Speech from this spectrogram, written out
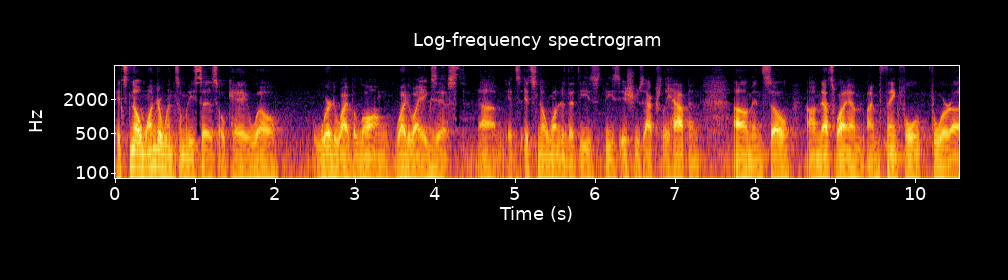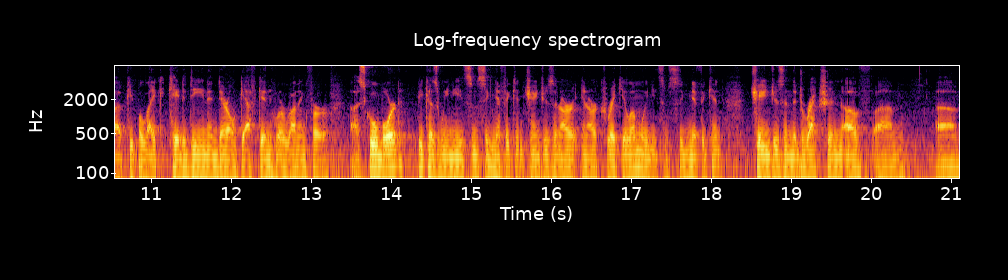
it's no wonder when somebody says okay well where do I belong? Why do I exist? Um, it's, it's no wonder that these, these issues actually happen. Um, and so um, that's why I'm, I'm thankful for uh, people like Kata Dean and Daryl Geffken who are running for uh, school board because we need some significant changes in our, in our curriculum. We need some significant changes in the direction of, um, um,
